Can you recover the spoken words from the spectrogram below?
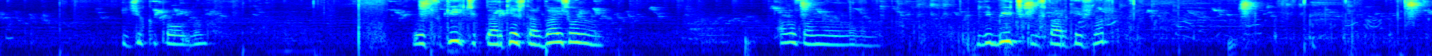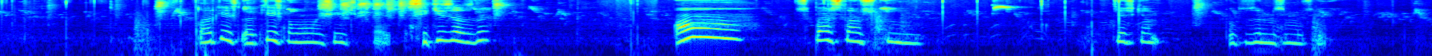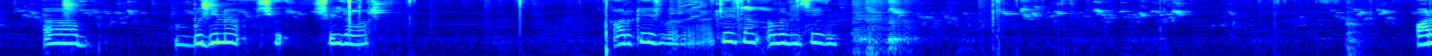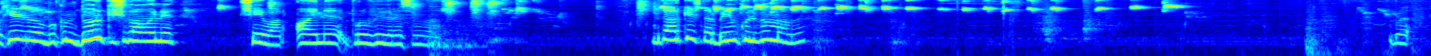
iki kupa oldum. Ve Suki çıktı arkadaşlar. Daha hiç oynamadım. Ama sonra oynamadım. Bir de bir çıkmıştı arkadaşlar. Arkadaşlar keşke ama şey çıktı. 8 yazdı. Aa! Superstar Stu. Keşke 30 elmasım olsaydı. Aa, Budina şey, şey de var. Arkadaşlar ya keşke alabilseydim. Arkadaşlar bakın 4 kişi de aynı şey var. Aynı profil resmi var. Bir de arkadaşlar benim kulübüm vardı.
